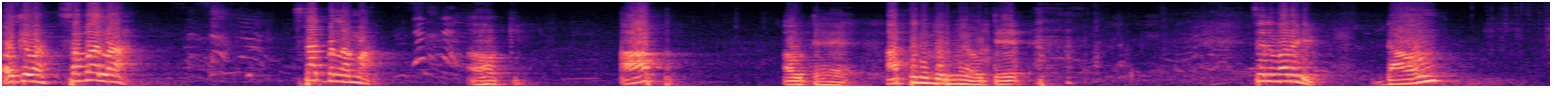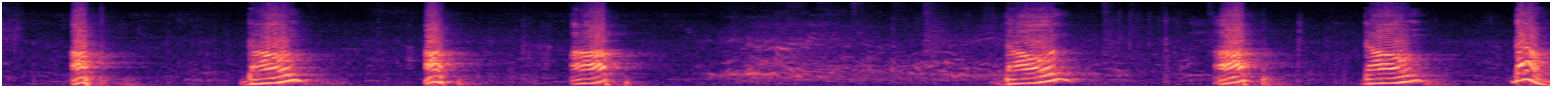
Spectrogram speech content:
ஓகேவா சவாலா ஸ்டார்ட் பண்ணலாமா ஓகே அப் அவுட்டு அத்தனை பேருமே அவுட்டு சரி மறுபடியும் down up down up up down up down down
